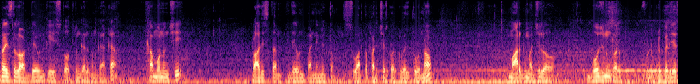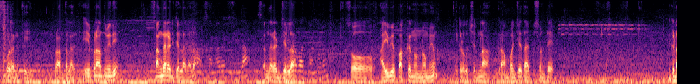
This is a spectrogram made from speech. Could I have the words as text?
ప్రైజ్ ద లాడ్ దేవునికి స్తోత్రం కలుగును గాక. ఖమ్మం నుంచి రాజస్థాన్ దేవుని పని నిమిత్తం స్వార్థ పరిచయ కొరకు వెళ్తూ ఉన్నాం. మార్గ మధ్యలో భోజనం కొరకు ఫుడ్ ప్రిపేర్ చేసుకోవడానికి ప్రాంతాల ఏ ప్రాంతం ఇది? సంగారెడ్డి జిల్లా కదా? సంగారెడ్డి జిల్లా. సో హైవే పక్కన ఉన్నాం మేము. ఇక్కడ ఒక చిన్న గ్రామ పంచాయతీ ఆఫీస్ ఉంటే ఇక్కడ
